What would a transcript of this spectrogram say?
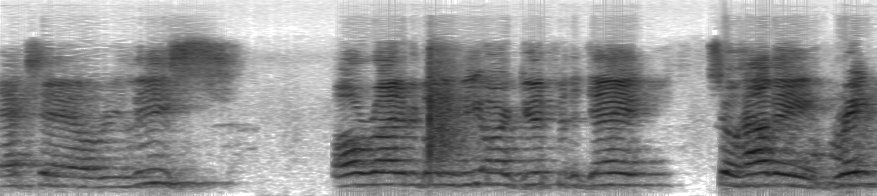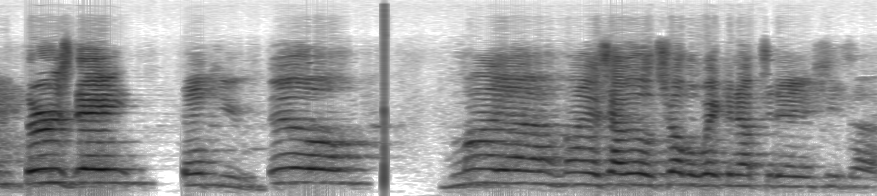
Exhale, release. All right, everybody, we are good for the day. So have a great Thursday. Thank you, Bill. Maya, Maya's having a little trouble waking up today. She's uh,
